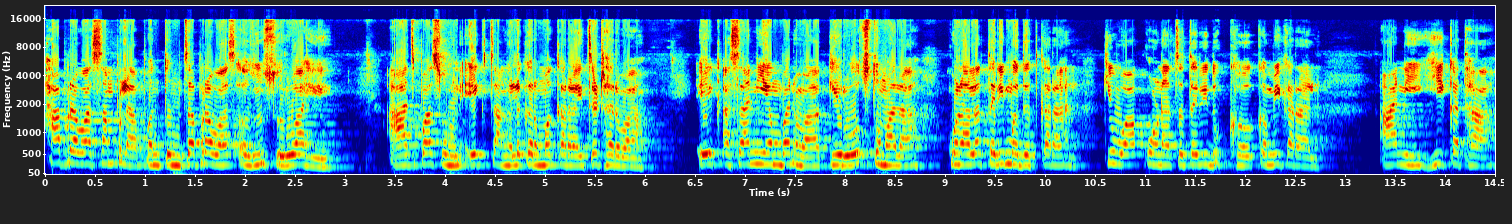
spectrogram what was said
हा प्रवास संपला पण तुमचा प्रवास अजून सुरू आहे. आजपासून एक चांगलं कर्म करायचं ठरवा. एक असा नियम बनवा की रोज तुम्हाला कोणाला तरी मदत कराल किंवा कोणाचं तरी दुःख कमी कराल. आणि ही कथा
